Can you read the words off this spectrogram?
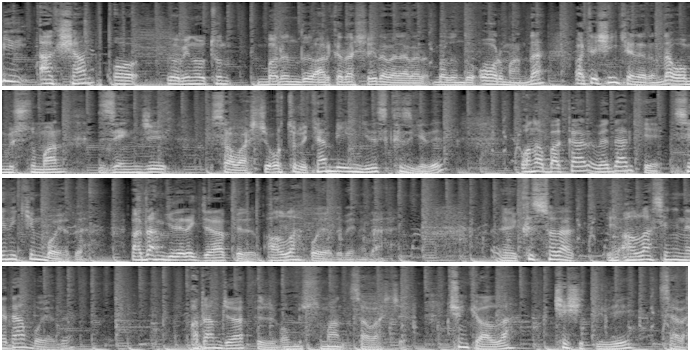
Bir akşam o Robin Hood'un barındığı arkadaşlarıyla beraber barındığı ormanda ateşin kenarında o Müslüman zenci savaşçı otururken bir İngiliz kız gelir. Ona bakar ve der ki seni kim boyadı? Adam giderek cevap verir. Allah boyadı beni der. Ee, kız sorar e, Allah seni neden boyadı? Adam cevap verir o Müslüman savaşçı. Çünkü Allah çeşitliliği sever.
